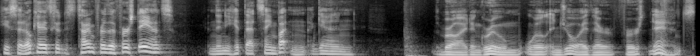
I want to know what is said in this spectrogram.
he said, "Okay, it's it's time for the first dance." And then he hit that same button again. The bride and groom will enjoy their first dance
